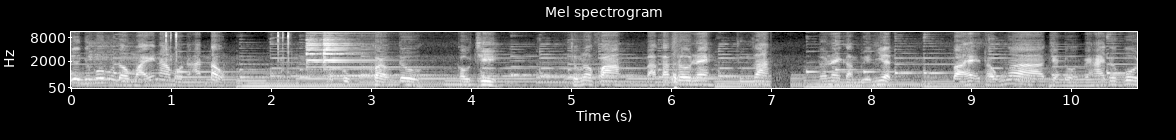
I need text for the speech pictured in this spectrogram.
riêng những một đầu máy là một át tổng một cục khởi động từ cầu trì. Chống lạc pha và các đơn này trung gian đơn này cảm biến nhiệt và hệ thống uh, chuyển đổi về 24V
